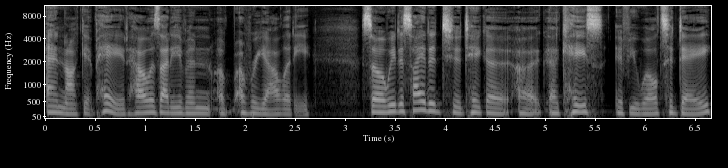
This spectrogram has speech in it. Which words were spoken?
and not get paid? How is that even a, a reality? So we decided to take a, a, a case, if you will, today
